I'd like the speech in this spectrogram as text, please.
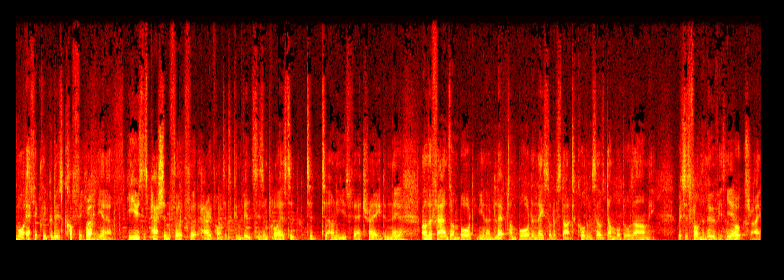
more ethically produce coffee. Right. You know, he used his passion for, for Harry Potter to convince his employers to, to, to only use fair trade, and then Yeah. other fans on board, you know, leapt on board, and they sort of start to call themselves Dumbledore's Army. Which is from the movies and Yeah. books, right?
